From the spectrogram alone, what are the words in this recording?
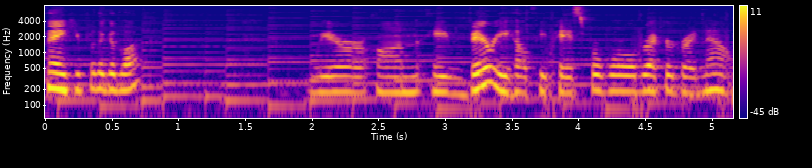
Thank you for the good luck. We are on a very healthy pace for world record right now.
